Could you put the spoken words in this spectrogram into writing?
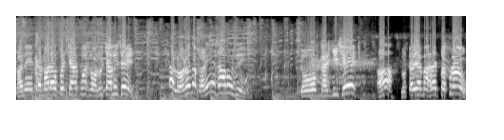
અને તમારા ઉપર ચાર પાંચ લોનું ચાલુ છે. આ લોનો તો ઘણી સારું છે. તો કાળજી છે? હા. લોટાળિયા મહારાજ પકડો.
